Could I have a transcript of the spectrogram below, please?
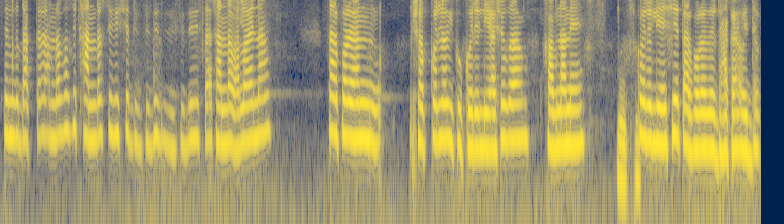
সেখানে ডাক্তার আমরা ভাবছি ঠান্ডার চিকিৎসা দিতে দিতে দিতে দিতে ঠান্ডা ভালো হয় না। তারপরে সব করল ইকু করে নিয়ে আসো গা কাবনানে আচ্ছা। করে নিয়ে এসে তারপরে ঢাকা ওই ডাক-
